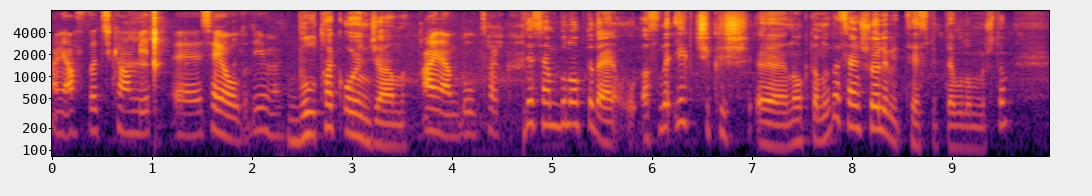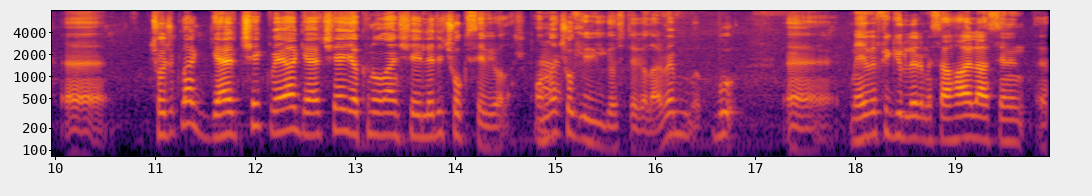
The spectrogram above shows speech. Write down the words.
hani aslında çıkan bir e, şey oldu değil mi? Bultak oyuncağı mı? Aynen bultak. Bir de sen bu noktada yani aslında ilk çıkış e, noktamızda sen şöyle bir tespitte bulunmuştun. E, çocuklar gerçek veya gerçeğe yakın olan şeyleri çok seviyorlar. Ona Evet. çok ilgi gösteriyorlar ve bu- bu e, meyve figürleri mesela hala senin e,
